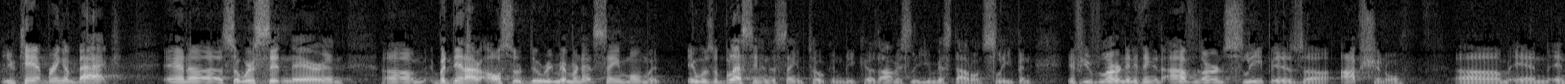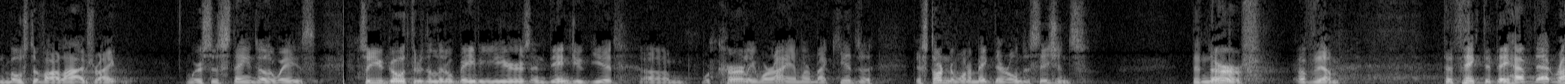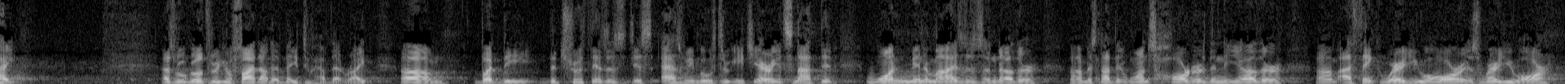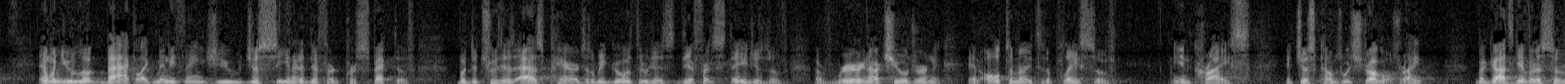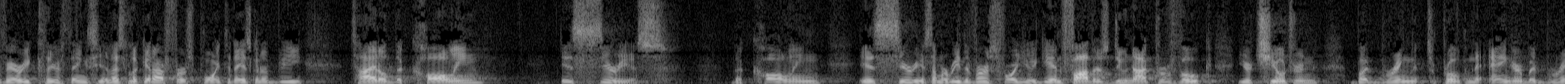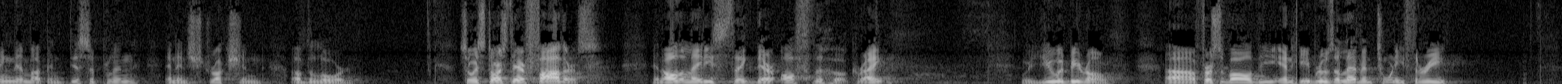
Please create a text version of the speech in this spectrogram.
You can't bring them back. And uh, so we're sitting there, and um, but then I also do remember in that same moment it was a blessing in the same token because obviously you missed out on sleep. And if you've learned anything that I've learned, sleep is uh, optional um, in, in most of our lives, right? We're sustained other ways. So you go through the little baby years, and then you get, um, we're currently where I am, where my kids are, they're starting to want to make their own decisions. The nerve of them to think that they have that right. As we'll go through, you'll find out that they do have that right. Um, but the, the truth is, is just as we move through each area, it's not that one minimizes another. Um, it's not that one's harder than the other. Um, I think where you are is where you are. And when you look back, like many things, you just see it in a different perspective. But the truth is, as parents, as we go through these different stages of, of rearing our children and ultimately to the place of in Christ, it just comes with struggles, right? But God's given us some very clear things here. Let's look at our first point today. It's going to be titled The Calling is Serious. The Calling is Serious. I'm going to read the verse for you again. Fathers, do not provoke your children, but bring to provoke them to anger, but bring them up in discipline and instruction of the Lord. So it starts there, fathers. And all the ladies think they're off the hook, right? Well, you would be wrong. Uh, first of all, the, in Hebrews 11:23,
